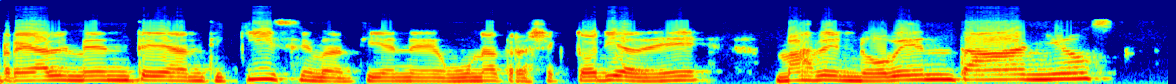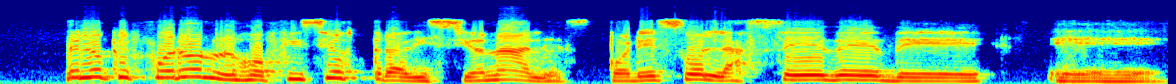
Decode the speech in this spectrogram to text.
realmente antiquísima, tiene una trayectoria de más de 90 años de lo que fueron los oficios tradicionales. Por eso la sede de eh,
